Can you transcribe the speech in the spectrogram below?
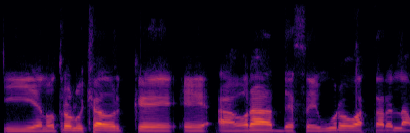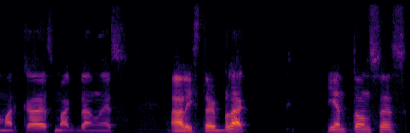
y el otro luchador que ahora de seguro va a estar en la marca de SmackDown es Alistair Black y entonces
